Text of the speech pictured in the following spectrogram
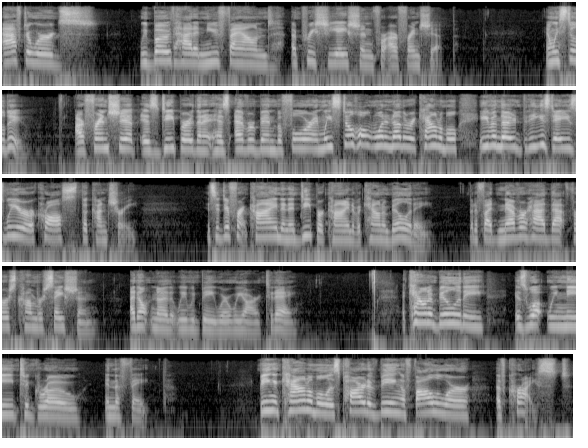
Afterwards, we both had a newfound appreciation for our friendship. And we still do. Our friendship is deeper than it has ever been before, and we still hold one another accountable, even though these days we are across the country. It's a different kind and a deeper kind of accountability. But if I'd never had that first conversation, I don't know that we would be where we are today. Accountability is what we need to grow in the faith. Being accountable is part of being a follower of Christ.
